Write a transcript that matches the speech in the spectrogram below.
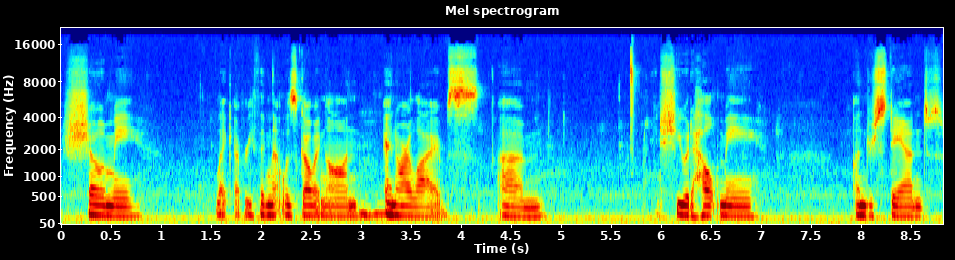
show me like everything that was going on mm-hmm. in our lives um, she would help me understand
